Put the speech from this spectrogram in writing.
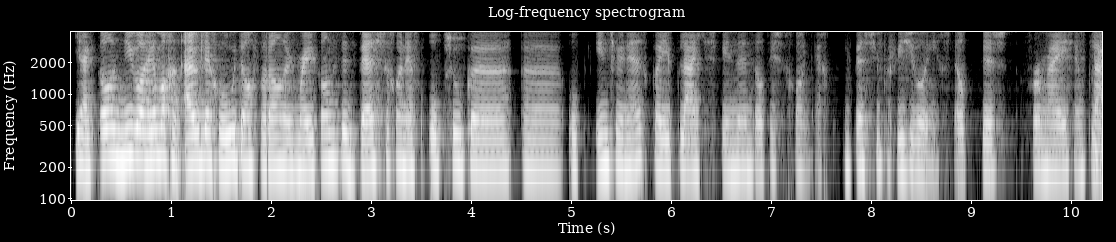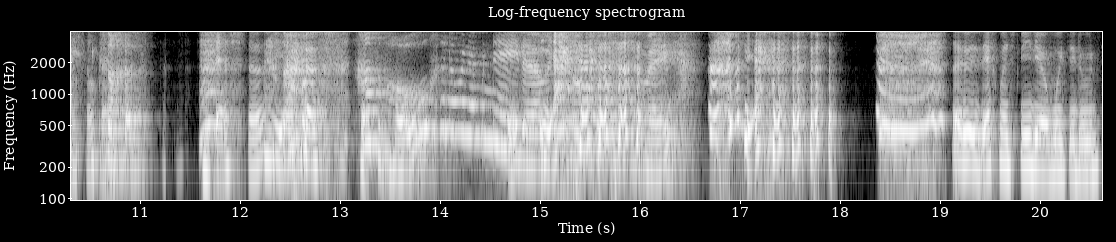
ja, ik kan het nu wel helemaal gaan uitleggen hoe het dan verandert. Maar je kan dit het beste gewoon even opzoeken eh, op internet. Kan je plaatjes vinden. En dat is gewoon echt, ik ben super visueel ingesteld. Dus voor mij zijn plaatjes Ik altijd zag het. het beste. Ik Ja. zag het. Het gaat omhoog en dan weer naar beneden. Ja. Met er mee. Ja. Zou je dit echt met video moeten doen?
